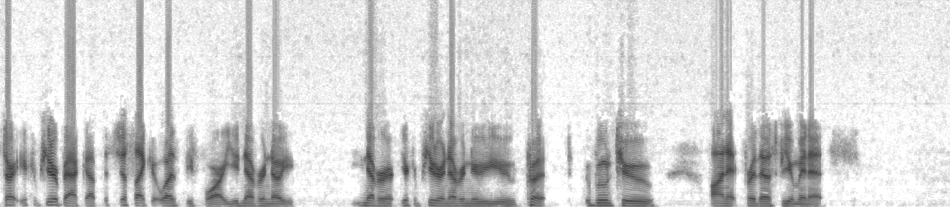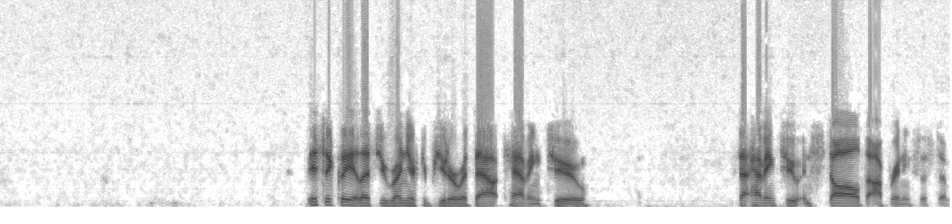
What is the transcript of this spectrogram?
start your computer back up, it's just like it was before. You never know, you, you never, your computer never knew you put Ubuntu on it for those few minutes. Basically, it lets you run your computer without having to without having to install the operating system.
